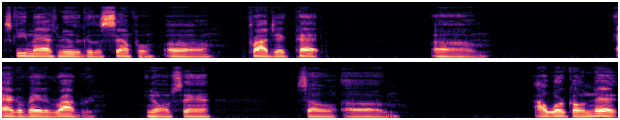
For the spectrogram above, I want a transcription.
Ski Mask Music is a sample. Uh, Project Pat, um, aggravated robbery. You know what I'm saying? So um, I work on that,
